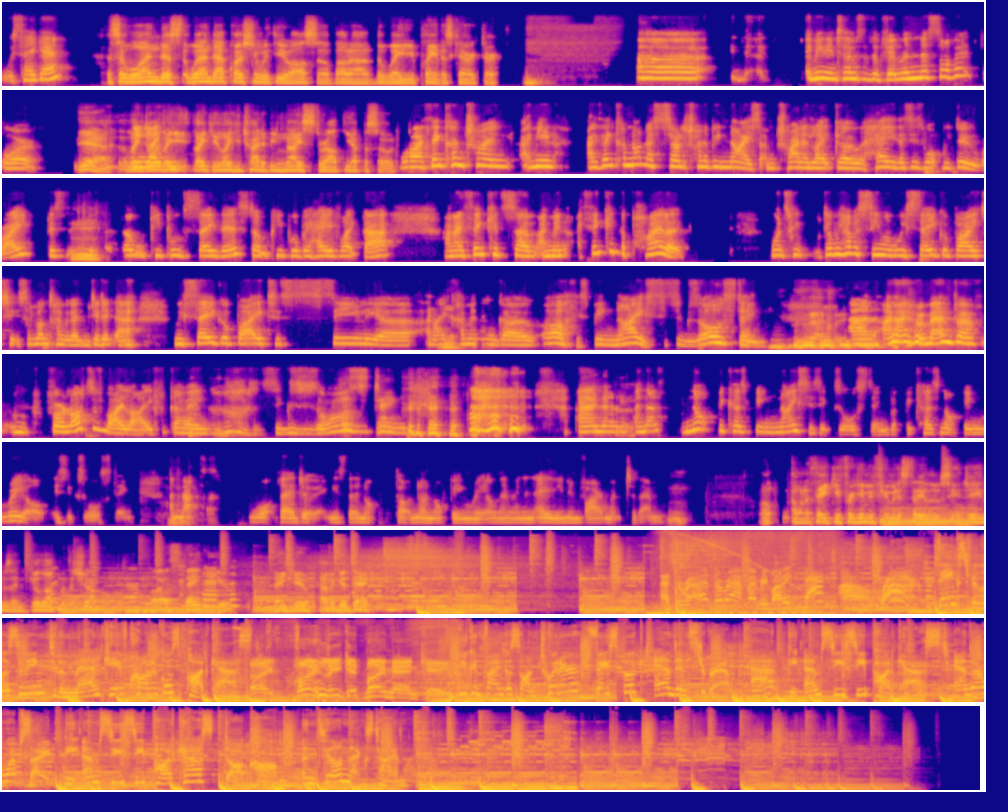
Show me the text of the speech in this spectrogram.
We say again. So we'll end this. We'll end that question with you also about uh, the way you play this character. Uh, I mean, in terms of the villainness of it, or Yeah, You like mean like like, you, like you like you try to be nice throughout the episode. well, I think I'm trying. I mean, I think I'm not necessarily trying to be nice. I'm trying to like go, hey, this is what we do, right? This Mm. don't people say this? Don't people behave like that? And I think it's. Um, I mean, I think in the pilot. Once we don't we have a scene where we say goodbye to it's a long time ago we did it there we say goodbye to Celia and I Yeah. come in and go oh it's being nice it's exhausting Exactly. and and I remember for a lot of my life going, God, it's exhausting, and um, and that's not because being nice is exhausting, but because not being real is exhausting, and that's what they're doing is they're not no not being real. They're in an alien environment to them. Well, I want to thank you for giving me a few minutes today, Lucy and James, and good luck with the show. Les, thank you. Thank you. Have a good day. That's a wrap. That's a wrap, everybody. That's a wrap. Thanks for listening to the Man Cave Chronicles podcast. I finally get my man cave. You can find us on Twitter, Facebook, and Instagram at the MCC Podcast and our website, themccpodcast.com. Until next time.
